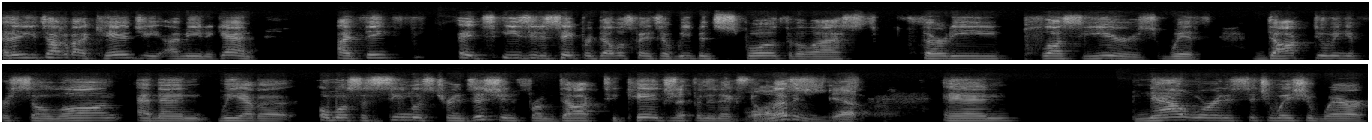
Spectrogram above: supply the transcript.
and then you talk about Cangy. I mean, again, I think it's easy to say for Devils fans that we've been spoiled for the last 30 plus years with Doc doing it for so long. And then we have a almost a seamless transition from Doc to Cangy for the next Was. 11 years. Yep. And now we're in a situation where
